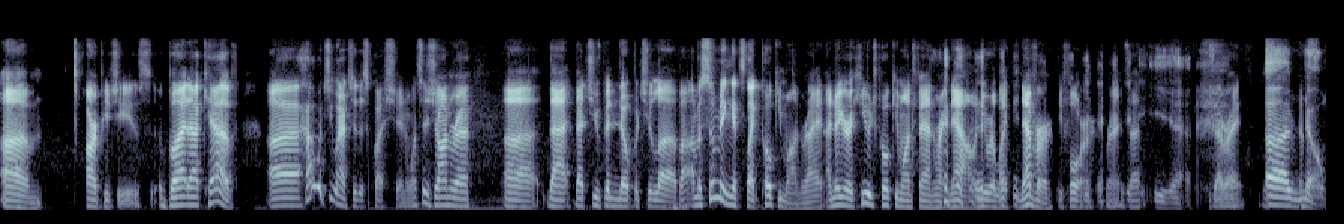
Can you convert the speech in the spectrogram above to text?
um, RPGs. But uh, Kev, uh, how would you answer this question? What's a genre uh, that that you've been nope but you love? I'm assuming it's like Pokemon, right? I know you're a huge Pokemon fan right now, and you were like never before, right? Is that yeah? Is that right? Uh, no,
